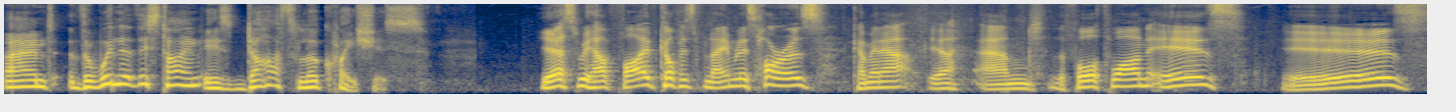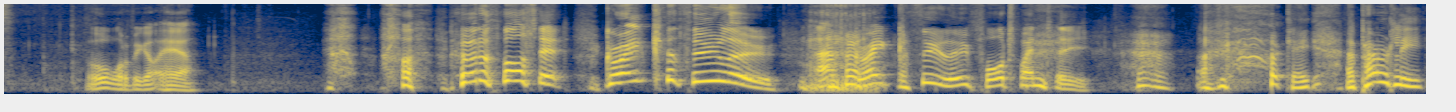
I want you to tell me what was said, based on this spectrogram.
And the winner this time is Darth Loquacious. Yes, we have five copies of Nameless Horrors coming out. Yeah, and the fourth one is is oh, what have we got here? Who would have thought it? Great Cthulhu at Great Cthulhu 420. Okay, apparently,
